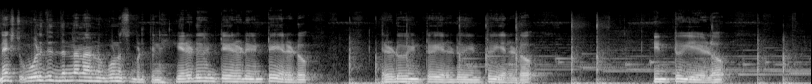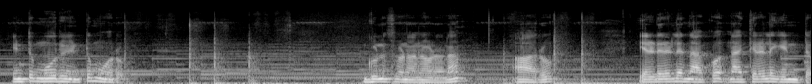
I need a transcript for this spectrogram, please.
ನೆಕ್ಸ್ಟ್ ಉಳಿದಿದ್ದನ್ನು ನಾನು ಗುಣಿಸ್ಬಿಡ್ತೀನಿ. ಎರಡು ಇಂಟು ಎರಡು ಇಂಟು ಎರಡು. ಎರಡು ಇಂಟು ಎರಡು ಇಂಟು ಎರಡು. ಇಂಟು ಏಳು. ಇಂಟು ಮೂರು ಇಂಟು ಮೂರು. ಗುಣಿಸೋಣ, ನೋಡೋಣ. ಆರು. ಎರಡೆರಡಲೆ ನಾಲ್ಕು, ನಾಲ್ಕೆರಡಲೆ ಎಂಟು.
